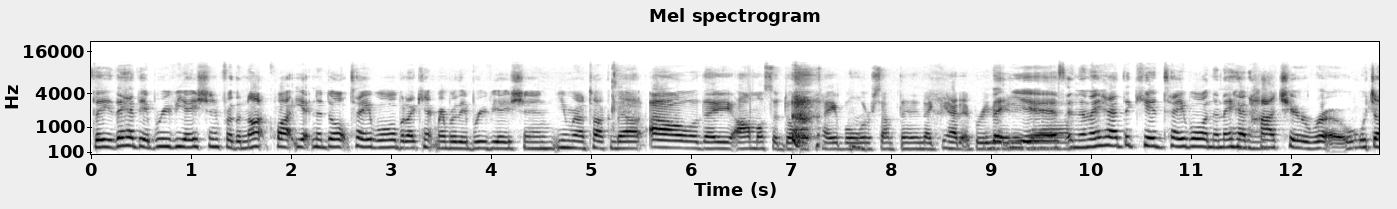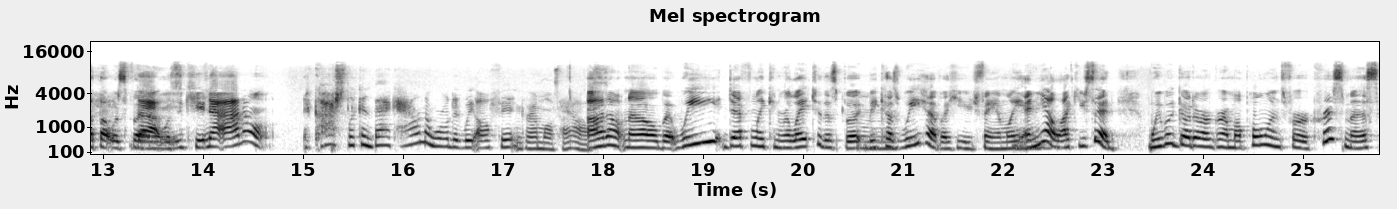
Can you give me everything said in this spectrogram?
They, they had the abbreviation for the not quite yet an adult table, but I can't remember the abbreviation. You remember what I'm talking about? oh, the almost adult table or something. They had it abbreviated. yes, yeah. Mm-hmm. and then they had the kid table, and then they had high chair row, which I thought was funny. that was cute. Now I don't. Gosh, looking back, how in the world did we all fit in Grandma's house? I don't know, but we definitely can relate to this book Mm-hmm. because we have a huge family. And yeah, like you said, we would go to our grandma Poland's for Christmas,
